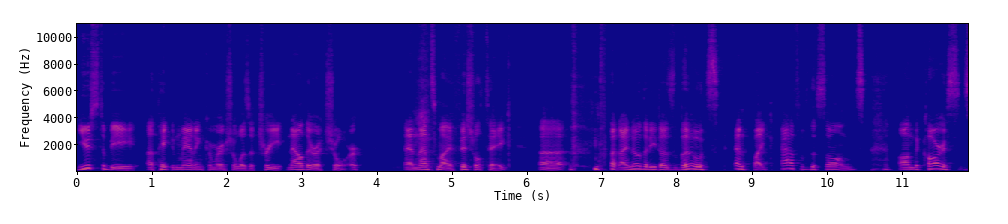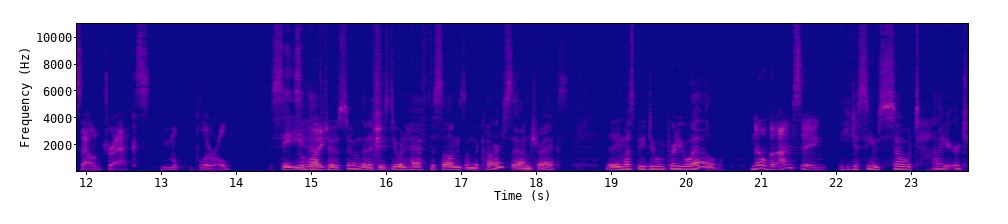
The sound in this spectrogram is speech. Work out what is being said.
Used to be a Peyton Manning commercial was a treat, now they're a chore. And that's my official take. Uh, but I know that he does those and like half of the songs on the Cars soundtracks, m- plural. See, you So, have like- to assume that if he's doing half the songs on the car soundtracks, then he must be doing pretty well. No, but I'm saying He just seems so tired.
